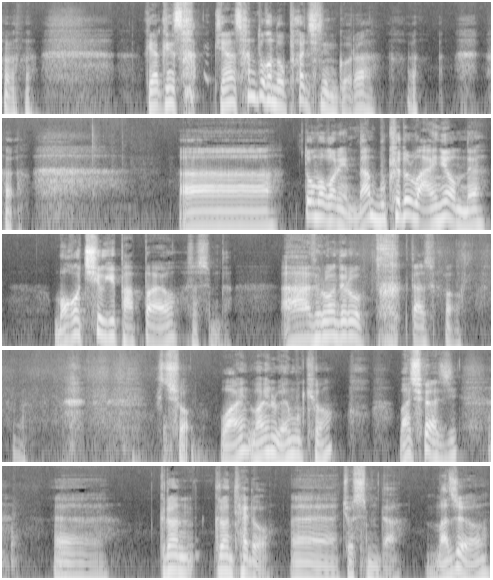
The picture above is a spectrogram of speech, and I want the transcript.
그냥, 그냥, 사, 그냥 산도가 높아지는 거라. 아, 또 먹어님, 난 묵혀둘 와인이 없네. 먹어 치우기 바빠요. 하셨습니다. 아, 들어온 대로 탁 따서. 그쵸. 와인, 와인을 왜 묵혀? 마셔야지. 에, 그런, 그런 태도. 에, 좋습니다. 맞아요.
